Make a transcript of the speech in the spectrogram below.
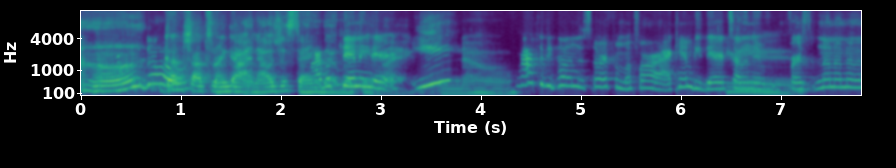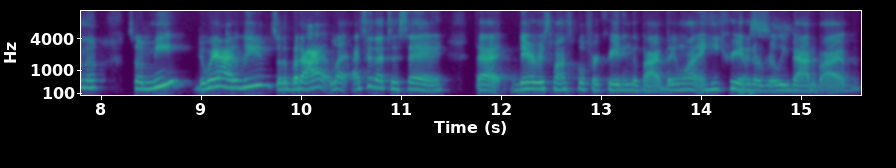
Uh-huh. No. Gunshots rang out, and I was just saying. I was standing there. Like, no, I have to be telling the story from afar. I can't be there telling him first. No, no, no, no, no. So me, the way I leave, so but I like I say that to say that they're responsible for creating the vibe they want, and he created yes. a really bad vibe.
